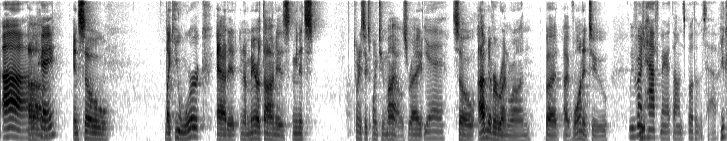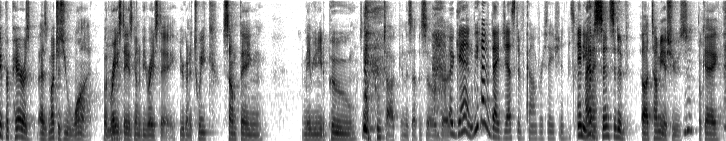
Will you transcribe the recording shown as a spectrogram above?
Ah, Um, okay. And so, like, you work at it, and a marathon is, I mean, it's 26.2 miles, right? yeah. So I've never run one, but I've wanted to. We've run You- half marathons, both of us have. You can prepare as, as much as you want, but Mhm. race day is going to be race day. You're going to tweak something. Maybe you need a poo. There's a lot of poo talk in this episode, but Again, we have digestive conversations. Anyway, I have sensitive uh, tummy issues. Okay.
